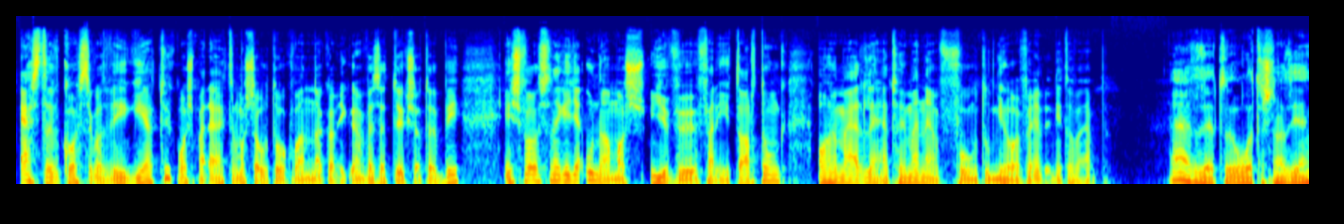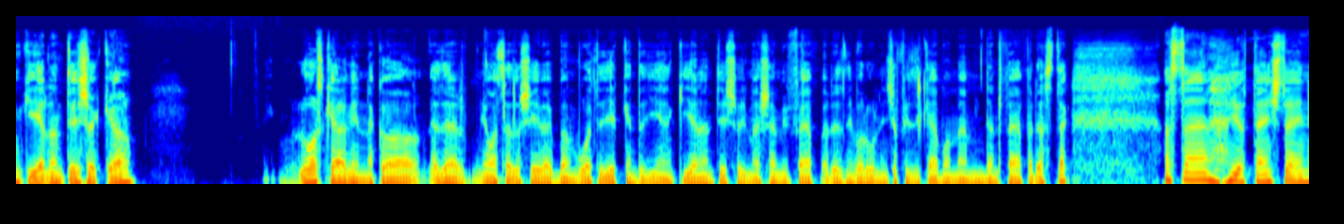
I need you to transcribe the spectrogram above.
ezt a korszakot végigéltük, most már elektromos autók vannak, amik önvezetők, stb. És valószínűleg egy ilyen unalmas jövő felé tartunk, ahol már lehet, hogy már nem fogunk tudni hol fejlődni tovább. Hát azért óvatosan az ilyen kijelentésekkel. Lord Kelvinnek a 1800-as években volt egyébként egy ilyen kijelentés, hogy már semmi felfedezni való nincs a fizikában, mert mindent felfedeztek. Aztán jött Einstein,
